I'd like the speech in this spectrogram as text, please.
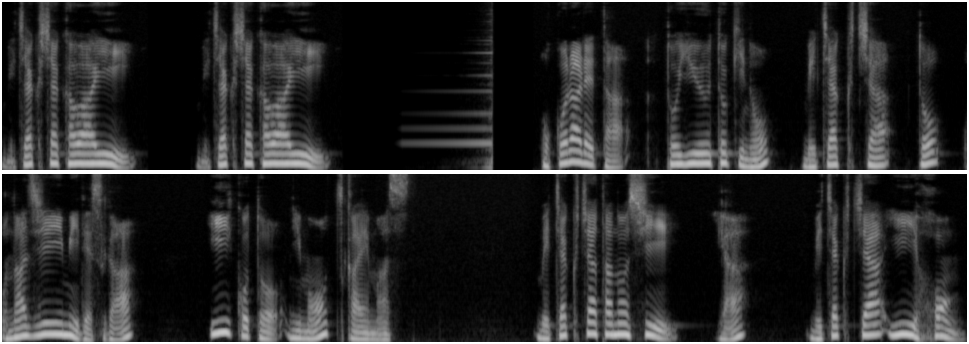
めちゃくちゃかわいい、めちゃくちゃかわいい。怒られたという時のめちゃくちゃと同じ意味ですが、いいことにも使えます。めちゃくちゃ楽しいや、めちゃくちゃいい本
